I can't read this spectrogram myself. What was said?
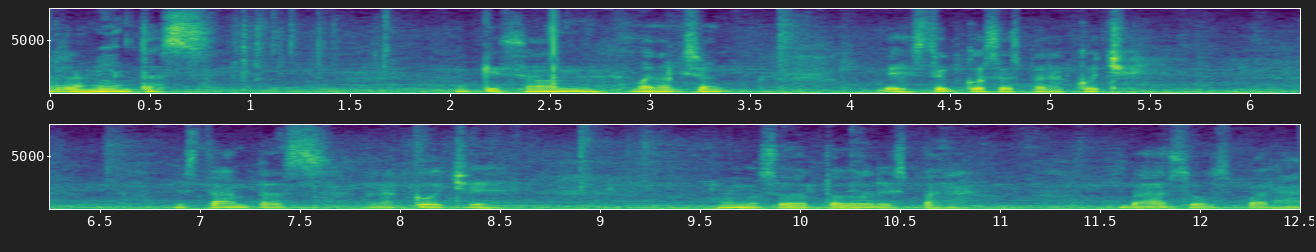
herramientas. Que son bueno aquí son este, cosas para coche. Estampas para coche. Unos adaptadores para vasos para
